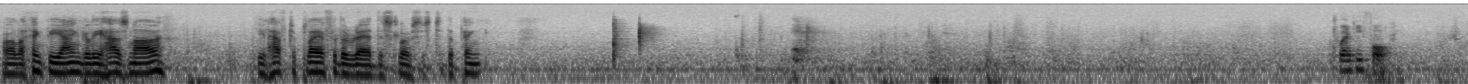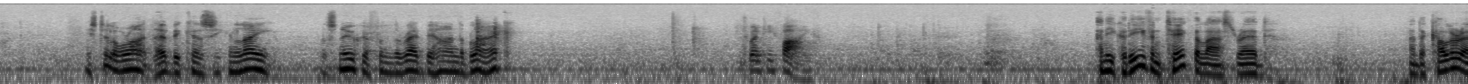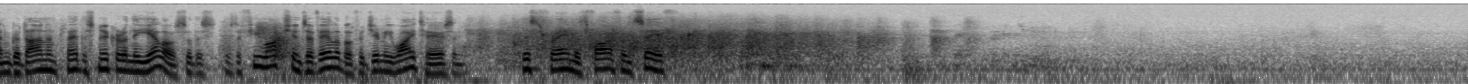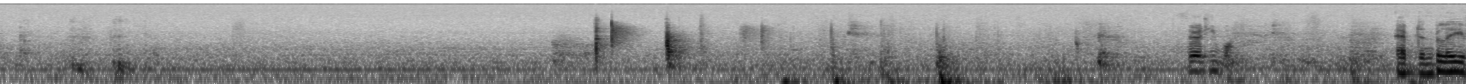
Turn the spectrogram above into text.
Well, I think the angle he has now, he'll have to play for the red that's closest to the pink. Twenty-four. He's still all right though because he can lay the snooker from the red behind the black. Twenty-five. And he could even take the last red and a colour and go down and play the snooker on the yellow. So there's, there's a few options available for Jimmy White here, and this frame is far from safe. Thirty-one.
